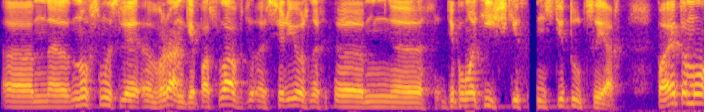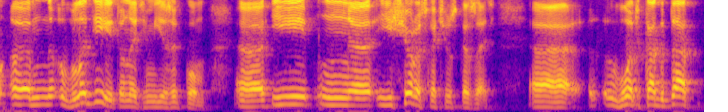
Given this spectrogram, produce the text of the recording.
Э, ну, в смысле, в ранге посла в серьезных э, э, дипломатических институциях. Поэтому э, владеет он этим языком. Э, и э, еще раз хочу сказать, э, вот когда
